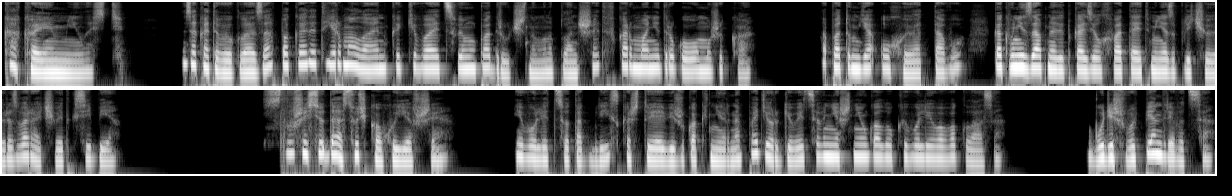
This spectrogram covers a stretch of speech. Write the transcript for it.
Какая милость. Закатываю глаза, пока этот Ермолаенко кивает своему подручному на планшет в кармане другого мужика. А потом я охаю от того, как внезапно этот козел хватает меня за плечо и разворачивает к себе. «Слушай сюда, сучка охуевшая». Его лицо так близко, что я вижу, как нервно подергивается внешний уголок его левого глаза. Будешь выпендриваться,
